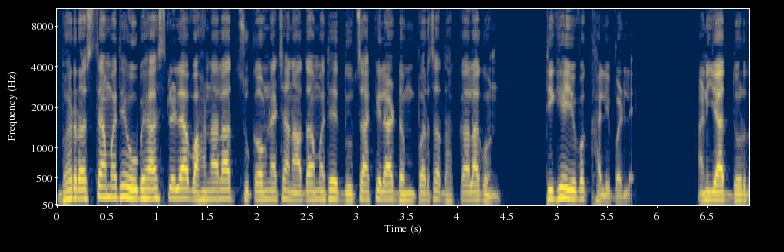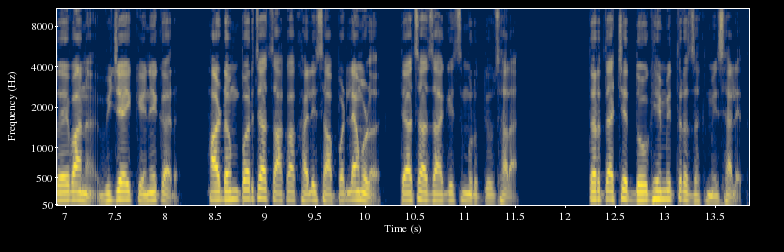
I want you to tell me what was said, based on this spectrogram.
भर रस्त्यामध्ये उभ्या असलेल्या वाहनाला चुकवण्याच्या नादामध्ये दुचाकीला डंपरचा धक्का लागून तिघे युवक खाली पडले. आणि यात दुर्दैवानं विजय केनेकर हा डंपरच्या चाकाखाली सापडल्यामुळं त्याचा जागीच मृत्यू झाला. तर त्याचे दोघे मित्र जखमी झालेत.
